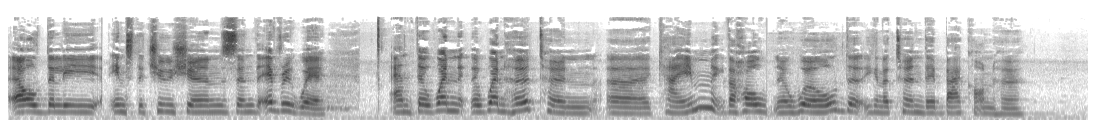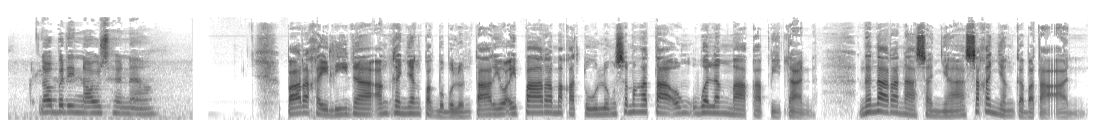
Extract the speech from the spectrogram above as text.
elderly institutions and everywhere. And uh, when when her turn uh, came, the whole world, you know, turned their back on her. Nobody knows her now. Para kay Lina, ang kanyang pagboboluntaryo ay para makatulong sa mga taong walang makapitan na naranasan niya sa kanyang kabataan.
